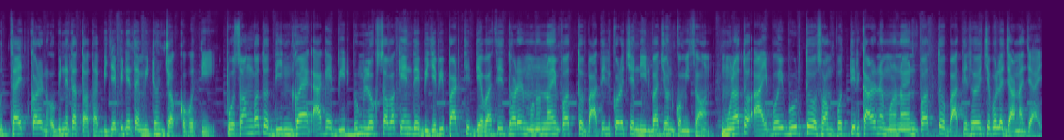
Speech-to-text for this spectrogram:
উৎসাহিত করেন অভিনেতা তথা বিজেপি নেতা মিঠুন চক্রবর্তী। প্রসঙ্গত, দিন কয়েক আগে বীরভূম লোকসভা কেন্দ্রে বিজেপি প্রার্থী দেবাশিস ধরের মনোনয়নপত্র বাতিল করেছে নির্বাচন কমিশন। মূলত আয় বহির্ভূত সম্পত্তির কারণে মনোনয়নপত্র বাতিল হয়েছে বলে জানা যায়।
